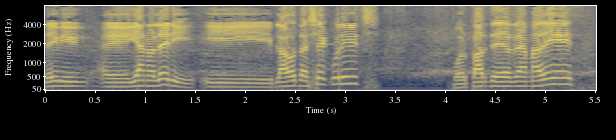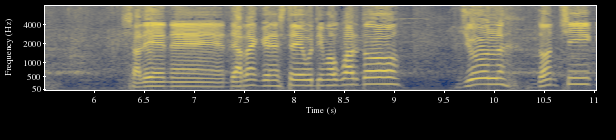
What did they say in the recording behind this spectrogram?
David eh, y Blagota Sekuric. Por parte de Real Madrid salen eh, de arranque en este último cuarto Jules, Doncic,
